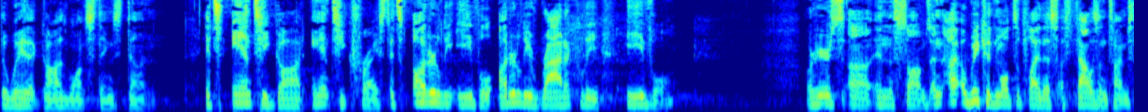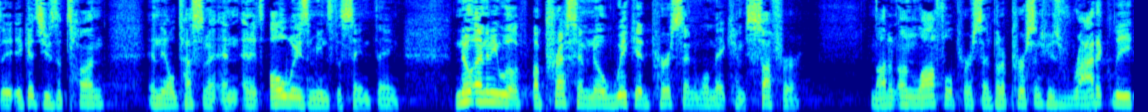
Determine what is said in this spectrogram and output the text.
the way that God wants things done. It's anti God, anti Christ. It's utterly evil, utterly radically evil. Or here's uh, in the Psalms, and I, we could multiply this a thousand times. It, it, gets used a ton in the Old Testament, and, and it always means the same thing. No enemy will oppress him, no wicked person will make him suffer not an unlawful person, but a person who's radically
